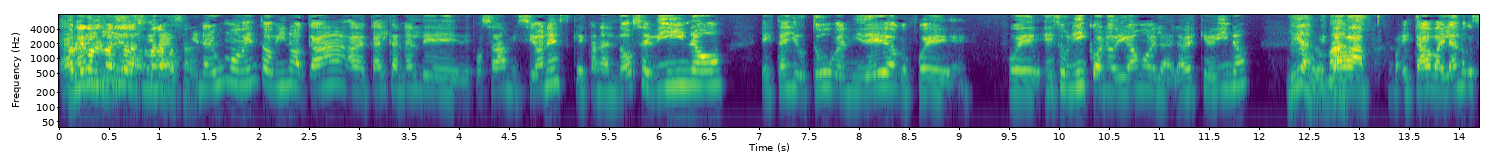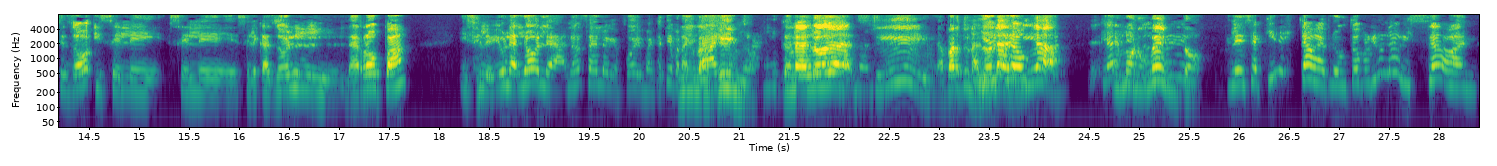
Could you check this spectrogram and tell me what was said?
Hablé con el marido la semana pasada. En algún momento vino acá, acá al canal de, Posadas Misiones, que es Canal 12, vino, está en YouTube el video, que fue, fue es un ícono, digamos, de la, vez que vino. estaba, estaba bailando, qué sé yo, y se le, se le, se le cayó la ropa y se le vio una Lola, no sabes lo que fue, imagínate para Me imagino. Una Lola, sí, aparte una Lola de día, es monumento. Le decía, ¿quién estaba el productor? ¿Por qué no le avisaban?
